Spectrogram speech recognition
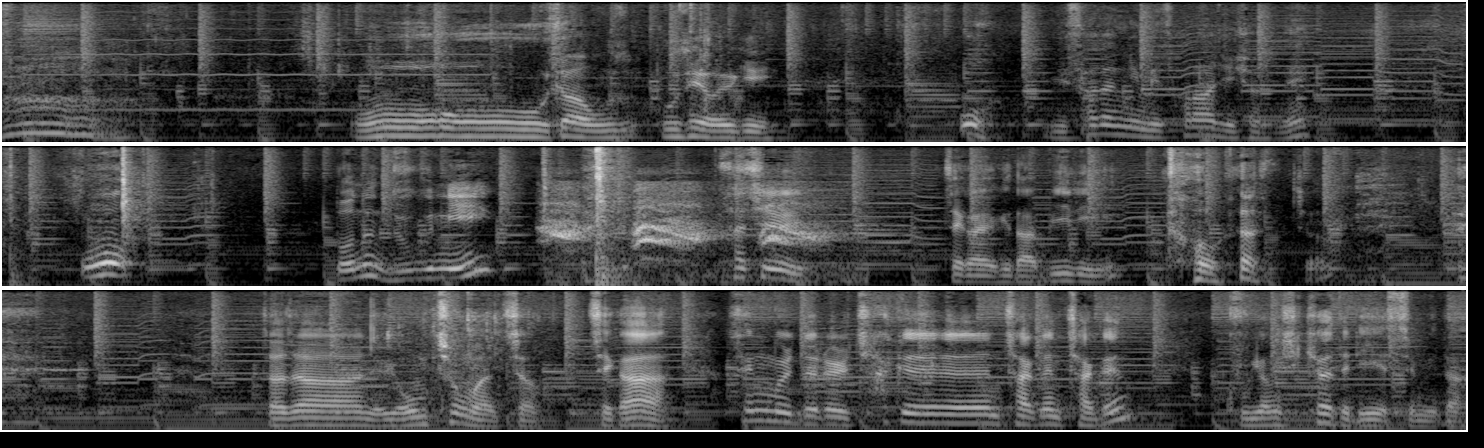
오, 자 오, 보세요 여기. 오, 이 사장님이 사라지셨네. 오, 너는 누구니? 사실 제가 여기다 미리 넣어놨죠. 짜잔, 여기 엄청 많죠. 제가 생물들을 차근차근 차근 구경시켜 드리겠습니다.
